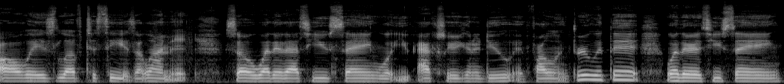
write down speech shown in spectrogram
always loved to see is alignment. So, whether that's you saying what you actually are going to do and following through with it, whether it's you saying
